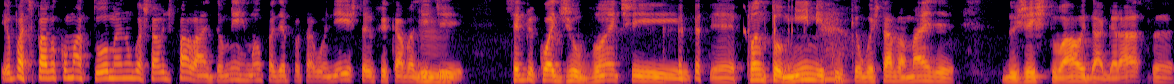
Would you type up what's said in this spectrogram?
Eu participava como ator, mas não gostava de falar. Então minha irmã fazia protagonista, eu ficava ali hum. de sempre coadjuvante é, pantomímico, que eu gostava mais de, do gestual e da graça.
